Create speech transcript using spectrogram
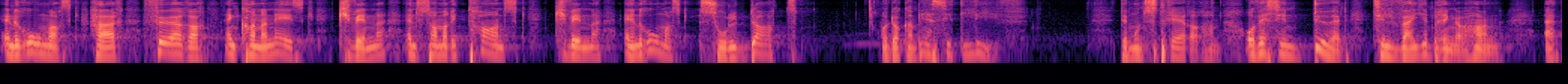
en romersk hærfører, en kanoneisk kvinne, en samaritansk kvinne, en romersk soldat. Og dere med sitt liv demonstrerer han, og ved sin død tilveiebringer han et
